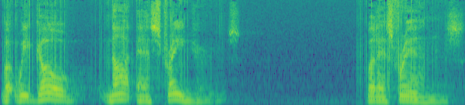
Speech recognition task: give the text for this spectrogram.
But we go not as strangers, but as friends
